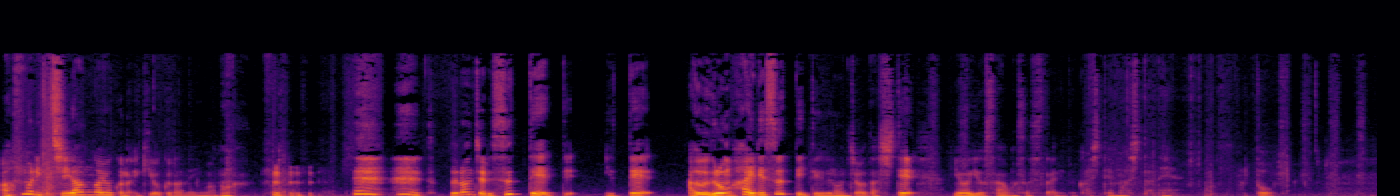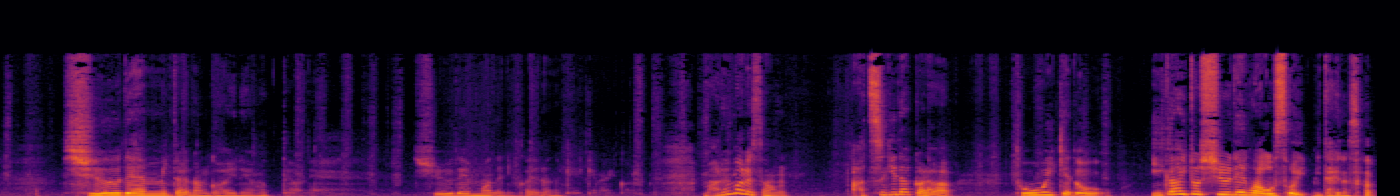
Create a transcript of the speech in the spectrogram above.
あんまり治安が良くない記憶だね、今の。ウーロン茶ですってって言って、あ、ウーロンハイですって言ってウーロン茶を出して、いよいよ冷まさせたりとかしてましたね。あと、終電みたいな概念あった。終電までに帰らなきゃいけないから。まるまるさん、厚着だから遠いけど、意外と終電は遅いみたいなさ、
